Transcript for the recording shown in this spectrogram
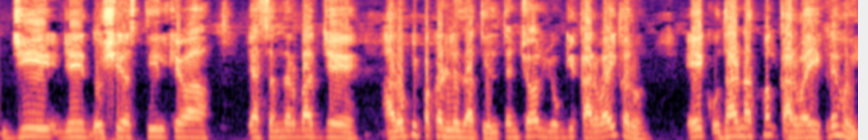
जी जे दोषी असतील किंवा या संदर्भात जे आरोपी पकडले जातील त्यांच्यावर योग्य कारवाई करून एक उदाहरणात्मक कारवाई इकडे होईल.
